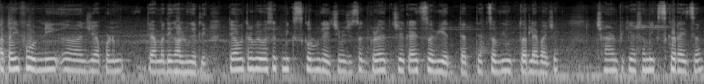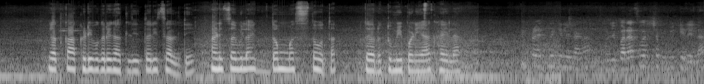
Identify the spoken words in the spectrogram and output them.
आता ही फोडणी जी आपण त्यामध्ये घालून घेतली त्या मात्र व्यवस्थित मिक्स करून घ्यायची. म्हणजे सगळं जे काही चवी आहेत त्यात त्या चवी उतरल्या पाहिजे. छानपैकी असं मिक्स करायचं. यात काकडी वगैरे घातली तरी चालते. आणि चवीला एकदम मस्त होतात. तर तुम्ही पण या खायला. प्रयत्न केलेला ना म्हणजे बऱ्याच वर्षापूर्वी केलेला.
